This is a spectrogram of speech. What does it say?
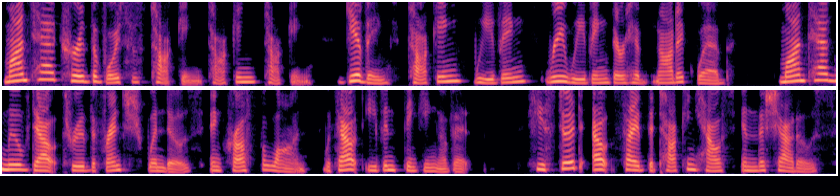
Montag heard the voices talking, talking, talking, giving, talking, weaving, reweaving their hypnotic web. Montag moved out through the French windows and crossed the lawn without even thinking of it. He stood outside the talking house in the shadows,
